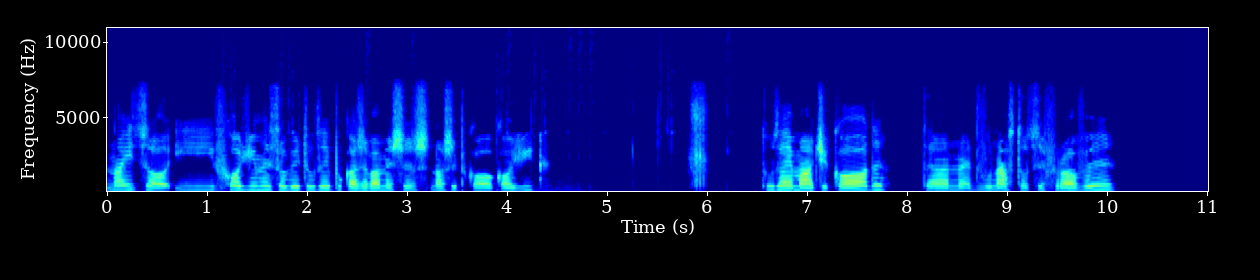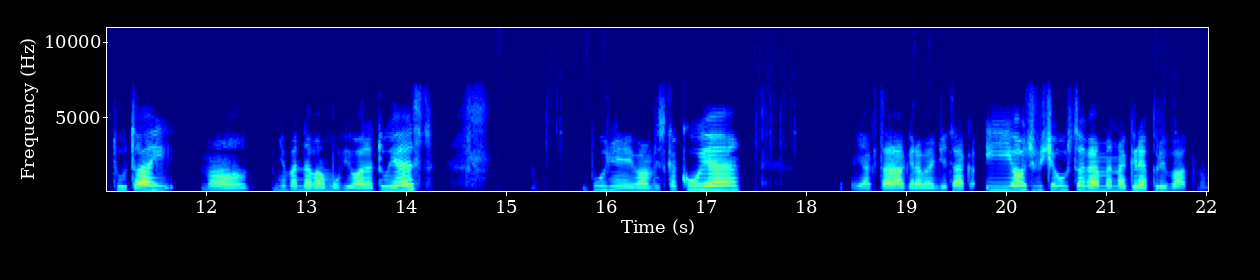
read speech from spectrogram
No i co? I wchodzimy sobie tutaj, pokażę wam jeszcze sz- na szybko kozik. Tutaj macie kod, ten dwunastocyfrowy. Tutaj, no, nie będę wam mówił, ale tu jest. Później wam wyskakuje. Jak ta gra będzie tak. I oczywiście ustawiamy na grę prywatną.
